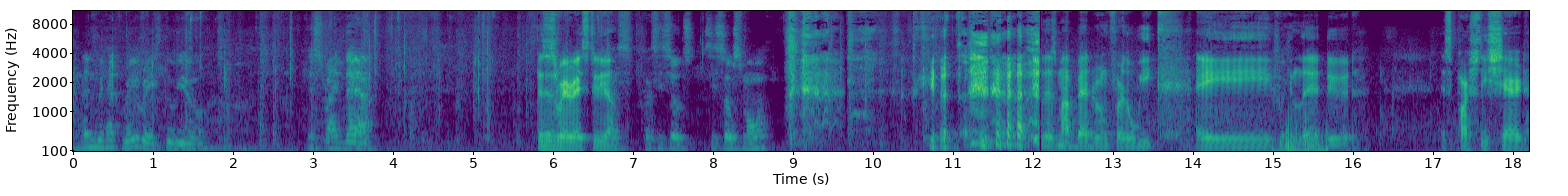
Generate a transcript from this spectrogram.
And then we have Ray Ray Studio. It's right there This is Ray Ray Studio. because he's so he's so small. this is my bedroom for the week. A fucking lit, dude. It's partially shared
